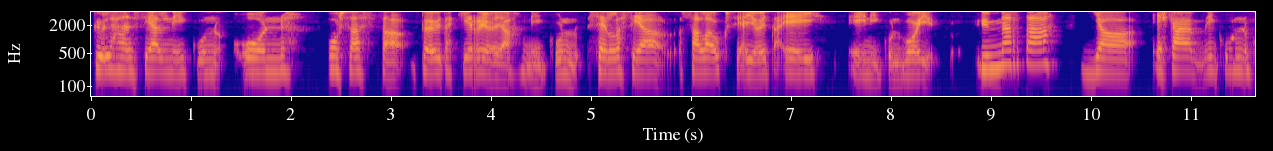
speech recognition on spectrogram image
Kyllähän siellä niin kuin on osassa pöytäkirjoja niin kuin sellaisia salauksia, joita ei, ei niin kuin voi ymmärtää. Ja ehkä niin kuin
